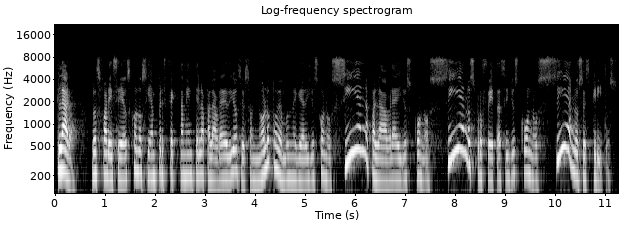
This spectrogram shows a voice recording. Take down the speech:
Claro, los fariseos conocían perfectamente la palabra de Dios, eso no lo podemos negar. Ellos conocían la palabra, ellos conocían los profetas, ellos conocían los escritos.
